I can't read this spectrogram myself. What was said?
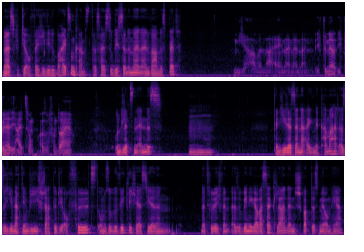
Na, es gibt ja auch welche, die du beheizen kannst. Das heißt, du gehst dann immer in ein warmes Bett. Ja, aber nein, nein, nein, nein. Ich bin ja, ich bin ja die Heizung, also von daher. Und letzten Endes, mh, wenn jeder seine eigene Kammer hat, also je nachdem, wie stark du die auch füllst, umso beweglicher ist sie ja dann natürlich, wenn, also weniger Wasser, klar, dann schwappt es mehr umher.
